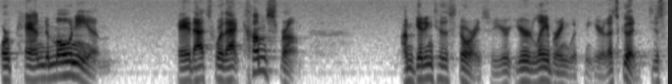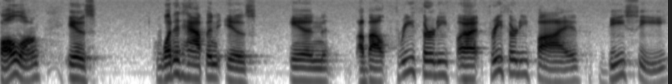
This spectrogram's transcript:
or pandemonium. Okay, that's where that comes from. I'm getting to the story, so you're, you're laboring with me here. That's good. Just follow along. Is what had happened is in about 335, 335 BC,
